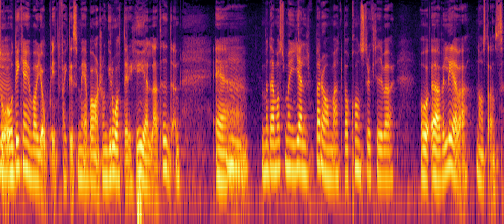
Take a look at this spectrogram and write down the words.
så. Och det kan ju vara jobbigt faktiskt med barn som gråter hela tiden. Eh, Mm. Men där måste man ju hjälpa dem att vara konstruktiva och överleva någonstans.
